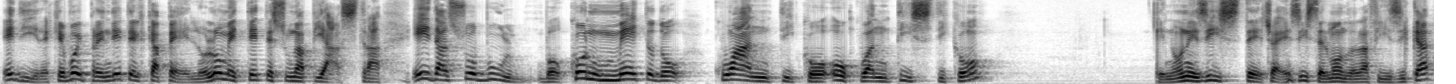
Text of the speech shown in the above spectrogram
e dire che voi prendete il capello, lo mettete su una piastra e dal suo bulbo con un metodo quantico o quantistico, che non esiste, cioè esiste il mondo della fisica,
